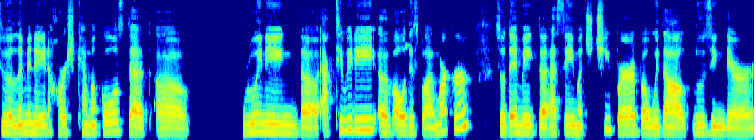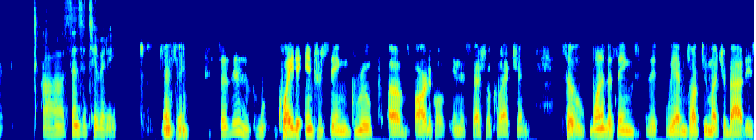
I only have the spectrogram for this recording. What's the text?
to eliminate harsh chemicals that uh, ruining the activity of all this biomarker. So they make the assay much cheaper, but without losing their uh, sensitivity. I see. So this is quite an interesting group of articles in this special collection. So one of the things that we haven't talked too much about is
